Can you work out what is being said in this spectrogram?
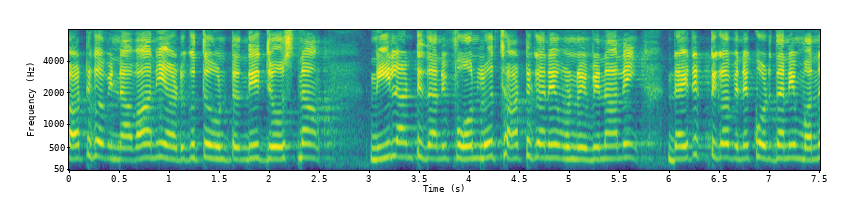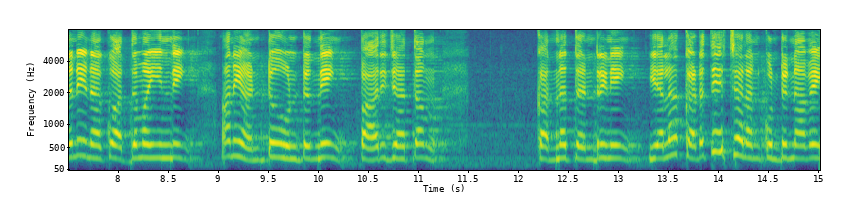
చాటుగా విన్నావా అని అడుగుతూ ఉంటుంది జోష్న నీలాంటి దాని ఫోన్లో చాటుగానే వినాలి. డైరెక్ట్గా వినకూడదని మొన్ననే నాకు అర్థమయ్యింది అని అంటూ ఉంటుంది పారిజాతం. కన్న తండ్రిని ఎలా కడతీర్చాలనుకుంటున్నావే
